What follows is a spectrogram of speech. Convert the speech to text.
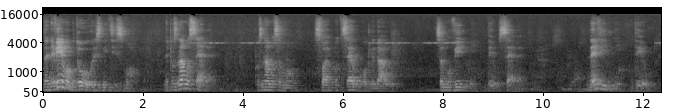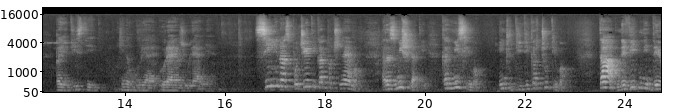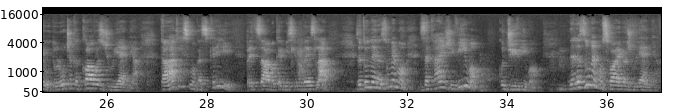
da ne vemo, kdo v resnici smo. Ne poznamo sebe, poznamo samo svoj odsev v ogledalu, samo vidni del sebe. Nevidni del pa je tisti, ki nam ureja, življenje. Sili nas početi, kar počnemo, razmišljati, kar mislimo in čutiti, kar čutimo. Ta nevidni del določa kakovost življenja. Taki smo ga skrili pred sabo, ker mislimo, da je slab. Zato ne razumemo, zakaj živimo, kot živimo. Ne razumemo svojega življenja.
